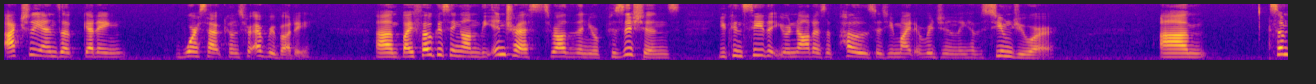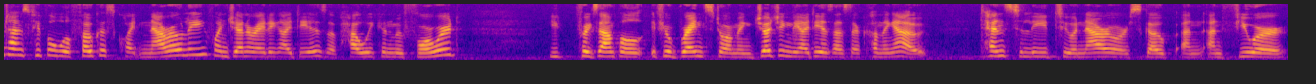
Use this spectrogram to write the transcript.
actually ends up getting worse outcomes for everybody. Um, by focusing on the interests rather than your positions, you can see that you're not as opposed as you might originally have assumed you were. Um, sometimes people will focus quite narrowly when generating ideas of how we can move forward. You, for example, if you're brainstorming, judging the ideas as they're coming out tends to lead to a narrower scope and, and fewer,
